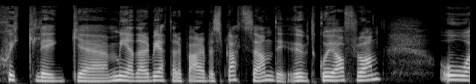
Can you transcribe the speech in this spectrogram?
skicklig eh, medarbetare på arbetsplatsen. Det utgår jag från. Och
